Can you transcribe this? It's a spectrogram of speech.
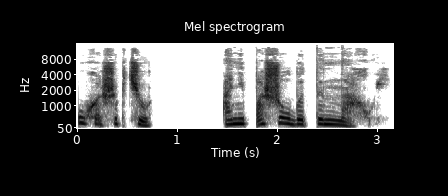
уха, шепчу а не пошел бы ты нахуй.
